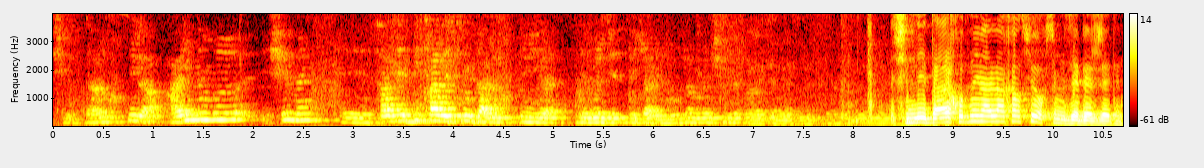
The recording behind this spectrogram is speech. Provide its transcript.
Şimdi Darukutni ile aynı mı? Şey ben e, sadece bir tanesini Darukutni ile Zebercet'teki aynı. Hocam ben şimdi Şimdi Darekutni ile alakası yok şimdi Zebercet'in.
